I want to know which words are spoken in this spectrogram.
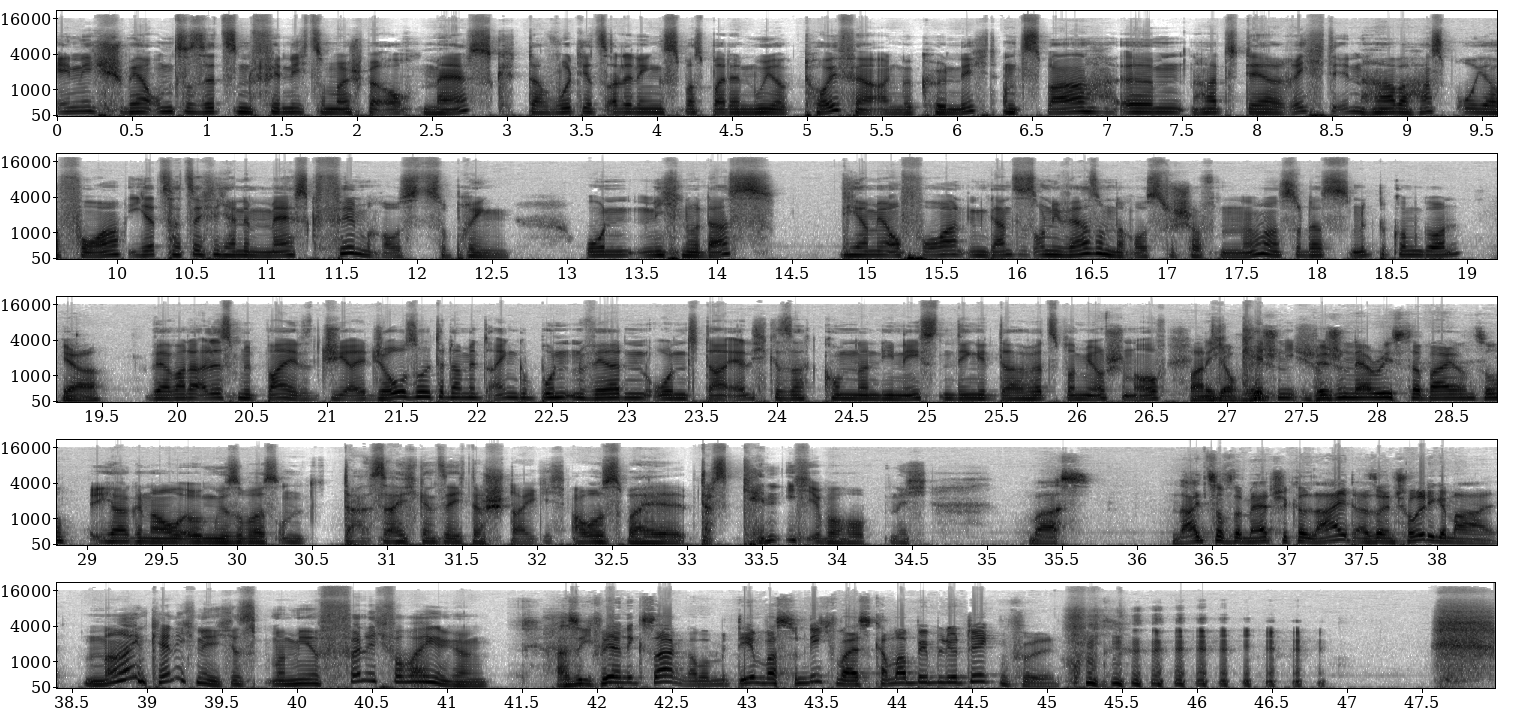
Ähnlich schwer umzusetzen finde ich zum Beispiel auch Mask. Da wurde jetzt allerdings was bei der New York Toy Fair angekündigt. Und zwar ähm, hat der Rechteinhaber Hasbro ja vor, jetzt tatsächlich einen Mask-Film rauszubringen. Und nicht nur das, die haben ja auch vor, ein ganzes Universum daraus zu schaffen. Ne? Hast du das mitbekommen, Gordon? Ja. Wer war da alles mit bei? G.I. Joe sollte damit eingebunden werden und da ehrlich gesagt kommen dann die nächsten Dinge, da hört es bei mir auch schon auf. War nicht Die auch Vision. Visionaries dabei und so? Ja, genau, irgendwie sowas. Und da sage ich ganz ehrlich, da steige ich aus, weil das kenne ich überhaupt nicht. Was? Knights of the Magical Light, also entschuldige mal. Nein, kenne ich nicht. Ist bei mir völlig vorbeigegangen. Also ich will ja nichts sagen, aber mit dem, was du nicht weißt, kann man Bibliotheken füllen.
